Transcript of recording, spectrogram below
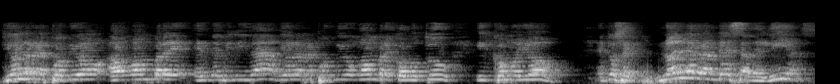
Dios le respondió a un hombre en debilidad. Dios le respondió a un hombre como tú y como yo. Entonces, no es la grandeza de Elías,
